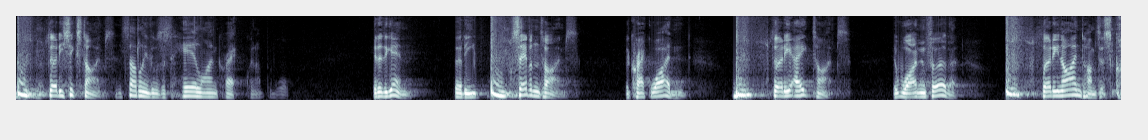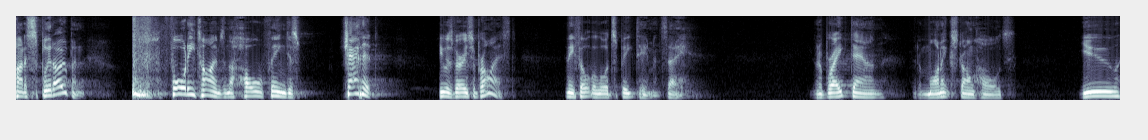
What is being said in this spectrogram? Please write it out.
36 times. And suddenly there was this hairline crack went up the wall. Hit it again. 37 times. The crack widened. 38 times. It widened further. 39 times. It's kind of split open. 40 times and the whole thing just shattered. He was very surprised. And he felt the Lord speak to him and say, You're going to break down the demonic strongholds you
